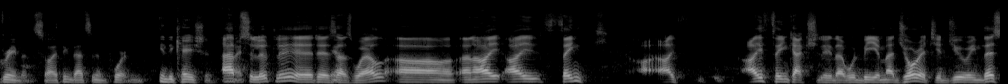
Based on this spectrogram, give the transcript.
agreement. So I think that's an important indication. right? Absolutely, it is Yeah. as well, uh, and I, I think, I, I think actually there would be a majority during this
